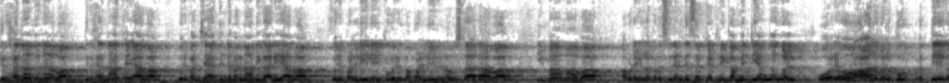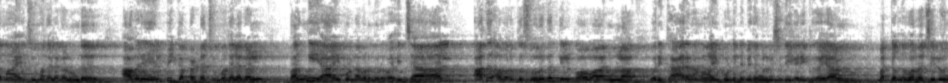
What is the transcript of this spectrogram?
ഗൃഹനാഥനാവാം ഗൃഹനാഥയാവാം ഒരു പഞ്ചായത്തിന്റെ ഭരണാധികാരിയാവാം ഒരു പള്ളിയിലേക്ക് വരുമ്പോ പള്ളിയിലുള്ള ഉസ്താദാവാം ഇമാമാവാം അവിടെയുള്ള പ്രസിഡന്റ് സെക്രട്ടറി കമ്മിറ്റി അംഗങ്ങൾ ഓരോ ആളുകൾക്കും പ്രത്യേകമായ ചുമതലകളുണ്ട്. അവരെ ഏൽപ്പിക്കപ്പെട്ട ചുമതലകൾ ഭംഗിയായി കൊണ്ടവർ നിർവഹിച്ചാൽ അത് അവർക്ക് സ്വർഗത്തിൽ പോവാനുള്ള ഒരു കാരണമായി കൊണ്ട് നബി തങ്ങൾ വിശദീകരിക്കുകയാണ്. മറ്റൊന്ന് റജുലുൻ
